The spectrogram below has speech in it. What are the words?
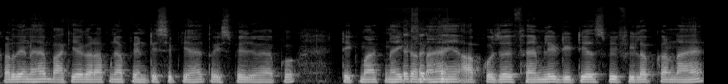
कर देना है। बाकी अगर आपने अप्रेंटिसशिप किया है तो इस पर जो है आपको टिक मार्क नहीं करना है आपको जो है फैमिली डिटेल्स भी फिलअप करना है।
